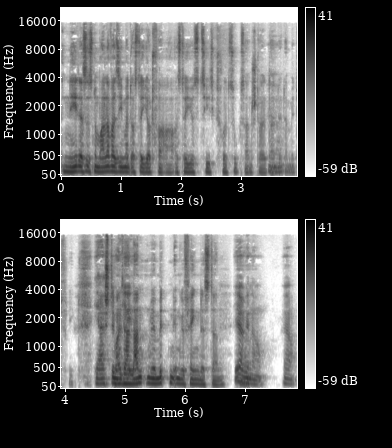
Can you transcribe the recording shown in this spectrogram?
Nee, das ist normalerweise jemand aus der JVA, aus der Justizvollzugsanstalt, ja. der da mitfliegt. Ja, stimmt. Weil da landen wir mitten im Gefängnis dann. Ja, ja, genau. Ja.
